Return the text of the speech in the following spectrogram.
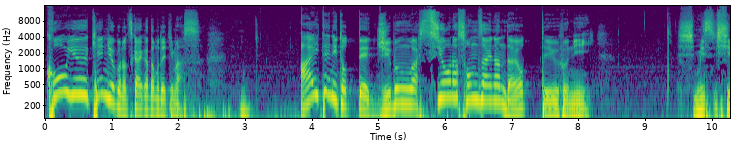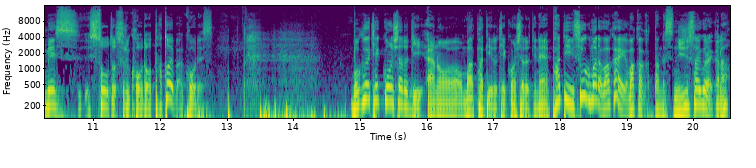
こういう権力の使い方もできます相手にとって自分は必要な存在なんだよっていうふうに示そうとする行動。例えばこうです。僕が結婚した時あの、ま、パティと結婚した時ね。パティすごくまだ若い若かったんです。20歳ぐらいかな。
